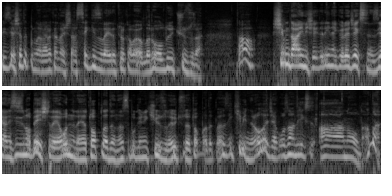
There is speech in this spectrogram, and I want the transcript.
Biz yaşadık bunları arkadaşlar. 8 liraydı Türk Hava Yolları oldu 300 lira. Tamam. Şimdi aynı şeyleri yine göreceksiniz. Yani sizin o 5 liraya 10 liraya topladığınız bugün 200 lira 300 lira topladıklarınız 2000 lira olacak. O zaman diyeceksiniz aa ne oldu? Ama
